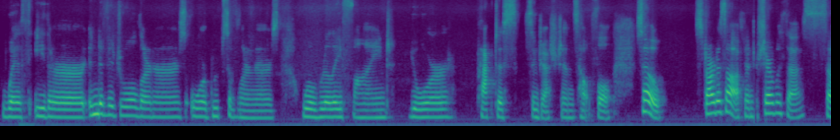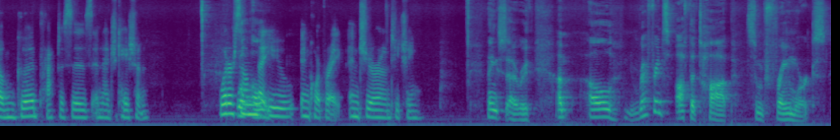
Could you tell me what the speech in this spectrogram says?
with either individual learners or groups of learners will really find your practice suggestions helpful. So, start us off and share with us some good practices in education. What are some well, that you incorporate into your own teaching? Thanks, uh, Ruth. Um, I'll reference off the top some frameworks.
